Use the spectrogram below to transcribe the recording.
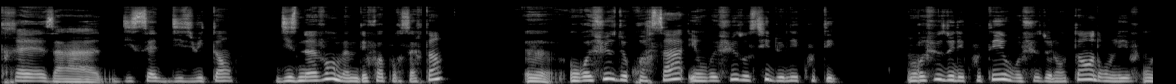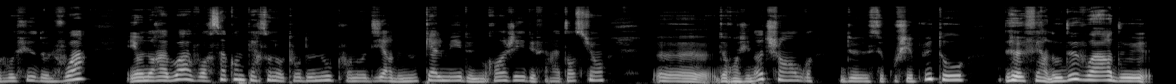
13 à 17, 18 ans, 19 ans même des fois pour certains, on refuse de croire ça et on refuse aussi de l'écouter. On refuse de l'écouter, on refuse de l'entendre, on, on refuse de le voir, et on aura beau avoir 50 personnes autour de nous pour nous dire de nous calmer, de nous ranger, de faire attention, euh, de ranger notre chambre, de se coucher plus tôt, de faire nos devoirs, de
